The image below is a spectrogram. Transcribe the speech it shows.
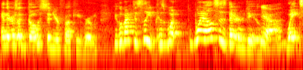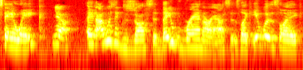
and there's a ghost in your fucking room? You go back to sleep because what what else is there to do? Yeah. Wait, stay awake Yeah. and I was exhausted. They ran our asses. Like it was like,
